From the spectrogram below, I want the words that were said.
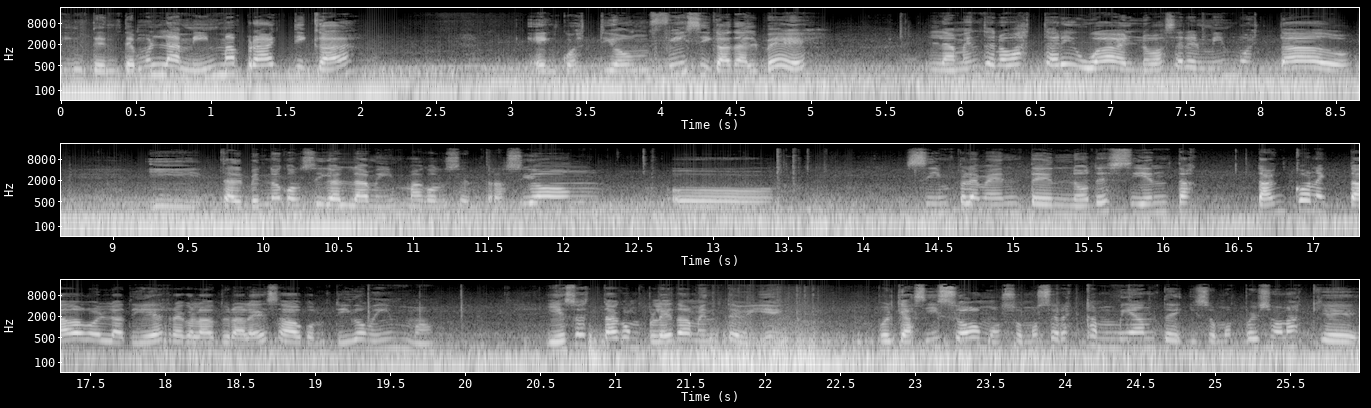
intentemos la misma práctica, en cuestión física tal vez, la mente no va a estar igual, no va a ser el mismo estado y tal vez no consigas la misma concentración o simplemente no te sientas tan conectado con la tierra, con la naturaleza o contigo mismo. Y eso está completamente bien, porque así somos, somos seres cambiantes y somos personas que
